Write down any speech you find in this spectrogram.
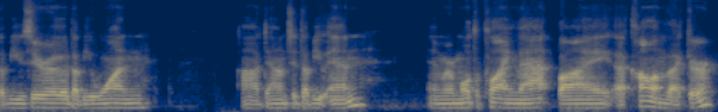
W0, W1, uh, down to Wn. And we're multiplying that by a column vector.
